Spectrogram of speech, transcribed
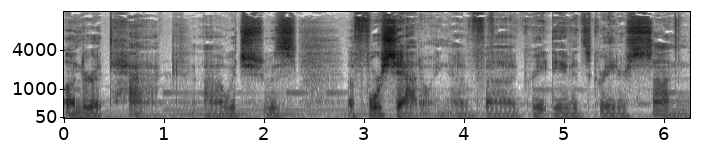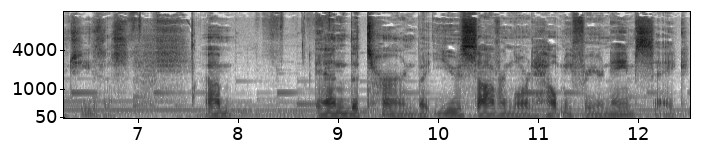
under attack, uh, which was a foreshadowing of uh, great David's greater son, Jesus. Um, and the turn, but you, sovereign Lord, help me for your name's sake.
